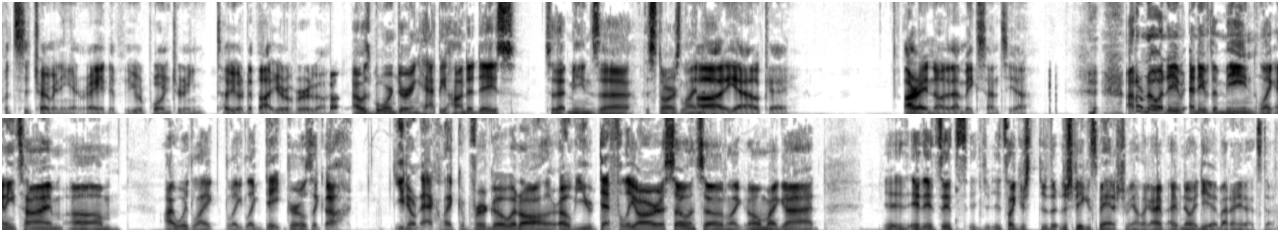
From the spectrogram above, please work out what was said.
what's determining it, right? If you were born during Toyotathon you're a Virgo. I was born during Happy Honda days, so that means uh, the stars lined up. Uh, yeah, okay. All right, no, that makes sense. Yeah. I don't know any, any of them mean. Like anytime um, I would like like like date girls, like oh, you don't act like a Virgo at all, or oh, you definitely are a so and so. I'm like, oh my god, it, it, it's it's it's like you're they're speaking Spanish to me. I'm like I have, I have no idea about any of that stuff.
